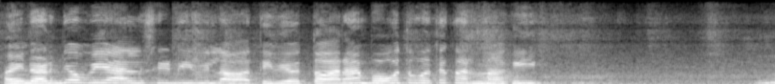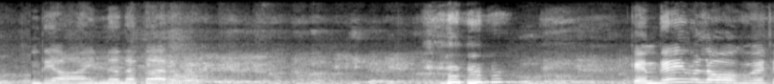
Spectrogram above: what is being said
ਅਸੀਂ ਡੜ ਜੋ ਵੀ LCD ਵੀ ਲਾਤੀ ਵੀ ਉਹ ਤਾਰਾਂ ਬਹੁਤ ਵਾ ਤੇ ਕਰਨਾ ਕੀ? ਕਹਿੰਦੇ ਆ ਇਹਨਾਂ ਦਾ ਘਰ ਵਾ। ਕਹਿੰਦੇ ਅਸੀਂ ਵਲੋਗ ਵਿੱਚ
